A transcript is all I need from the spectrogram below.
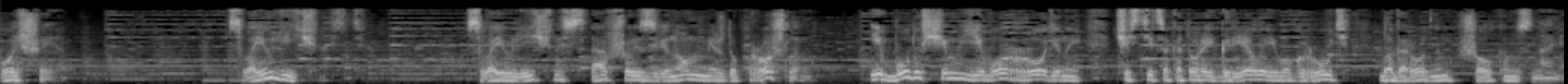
большее. Свою личность. Свою личность, ставшую звеном между прошлым и будущим его родины, частица которой грела его грудь благородным шелком знамени.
